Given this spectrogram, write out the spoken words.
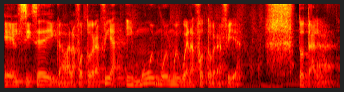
él sí se dedicaba a la fotografía y muy, muy, muy buena fotografía. Total.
